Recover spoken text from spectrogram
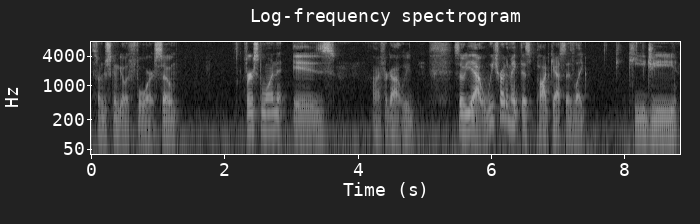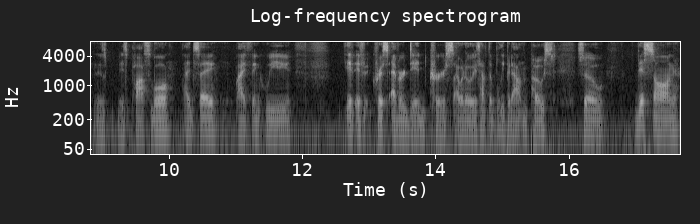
so I'm just gonna go with four. So first one is. Oh, I forgot we. So yeah, we try to make this podcast as like PG as, as possible. I'd say. I think we if, if Chris ever did curse, I would always have to bleep it out in post. So this song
